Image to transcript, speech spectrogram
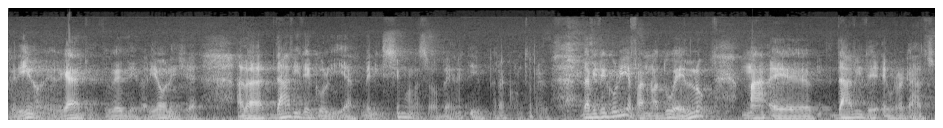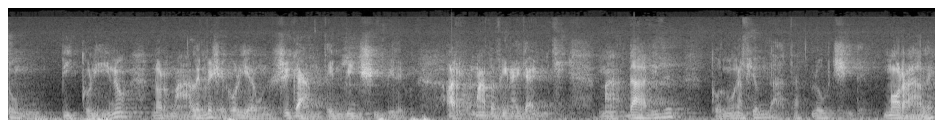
carino, elegante, tu vedi, Varioli c'è. Allora, Davide e Golia, benissimo, la so bene, ti racconto prego. Davide e Golia fanno a duello, ma eh, Davide è un ragazzo, un piccolino, normale, invece Golia è un gigante invincibile, armato fino ai denti. Ma Davide con una fiondata lo uccide. Morale,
